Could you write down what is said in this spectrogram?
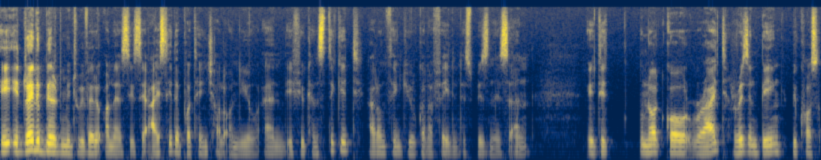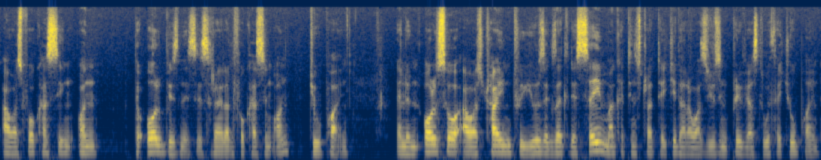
it, it really built me to be very honest. He said, I see the potential on you, and if you can stick it, I don't think you're gonna fail in this business. And it did not go right. Reason being because I was focusing on the old businesses rather than focusing on Dew Point. And then also I was trying to use exactly the same marketing strategy that I was using previously with the Dew Point.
